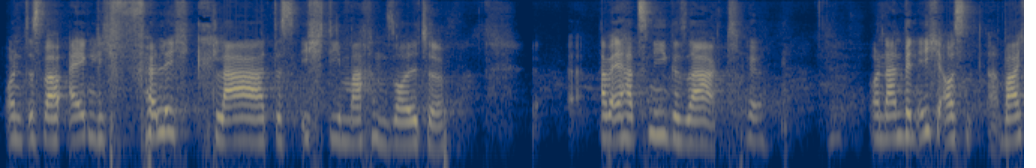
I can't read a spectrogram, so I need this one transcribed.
Und es war eigentlich völlig klar, dass ich die machen sollte. Aber er hat es nie gesagt. Okay. Und dann bin ich aus, war ich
